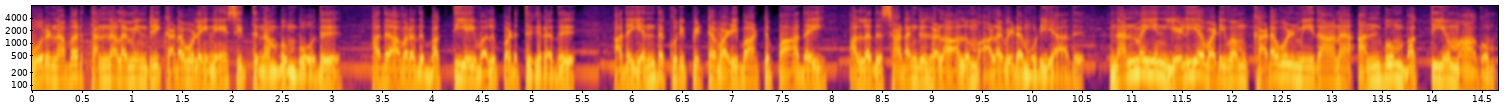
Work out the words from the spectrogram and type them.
ஒரு நபர் தன்னலமின்றி கடவுளை நேசித்து நம்பும்போது அது அவரது பக்தியை வலுப்படுத்துகிறது. அதை எந்த குறிப்பிட்ட வழிபாட்டு பாதை அல்லது சடங்குகளாலும் அளவிட முடியாது. நன்மையின் எளிய வடிவம் கடவுள் மீதான அன்பும் பக்தியும் ஆகும்.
